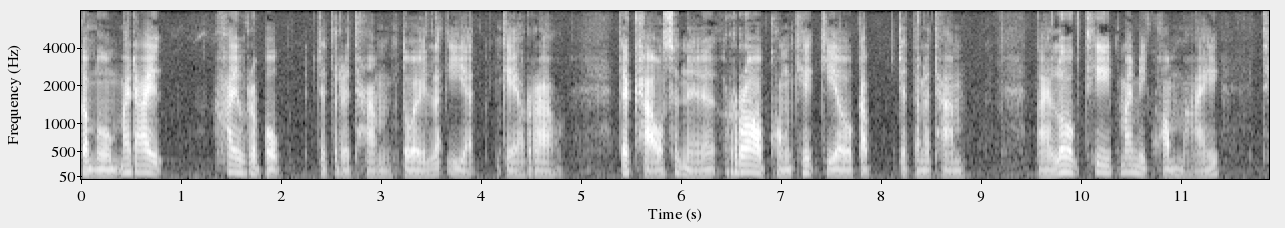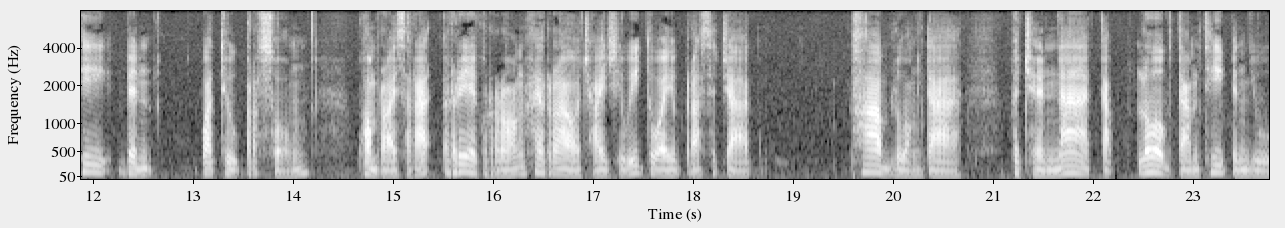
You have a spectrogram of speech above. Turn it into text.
กำมูไม่ได้ให้ระบบจตรธรรมโดยละเอียดแก่เรา แต่เขาเสนอรอบของเคเกี่ยวกับเจตนธรรม ในโลกที่ไม่มีความหมายที่เป็นวัตถุประสงค์ ความไร้สาระเรียกร้องให้เราใช้ชีวิตโดยปราศจากภาพลวงตา เผชิญหน้ากับโลกตามที่เป็นอยู่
